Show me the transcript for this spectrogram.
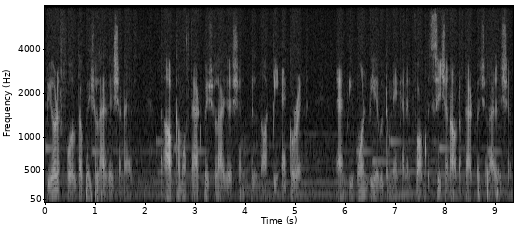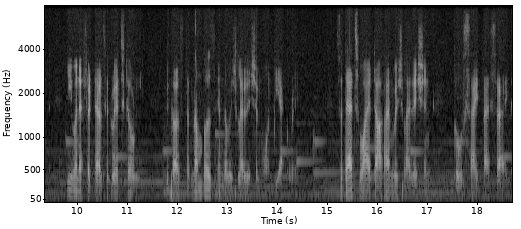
beautiful the visualization is. The outcome of that visualization will not be accurate and we won't be able to make an informed decision out of that visualization, even if it tells a great story, because the numbers in the visualization won't be accurate. So that's why data and visualization go side by side.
